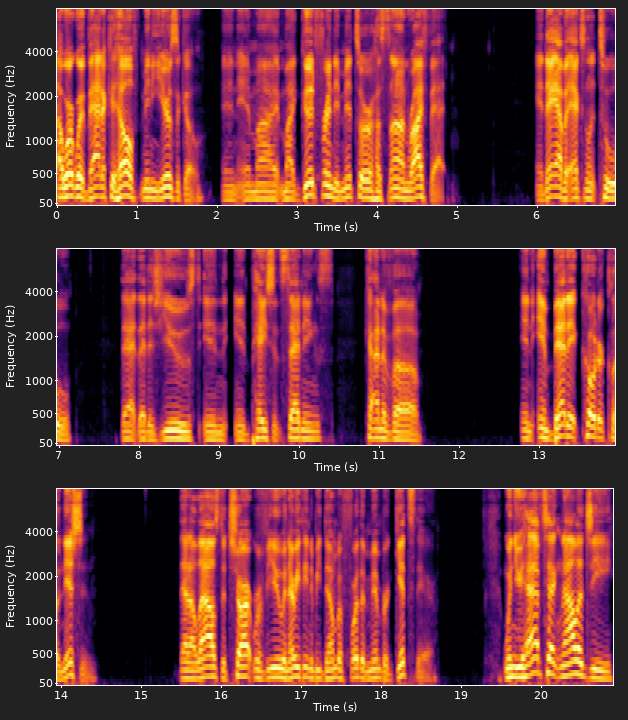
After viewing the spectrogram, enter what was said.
I worked with Vatica Health many years ago, and and my my good friend and mentor Hassan Rifat, and they have an excellent tool that that is used in in patient settings, kind of a an embedded coder clinician that allows the chart review and everything to be done before the member gets there. When you have technology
